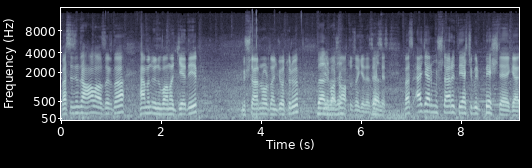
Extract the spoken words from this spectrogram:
və sizin də hal-hazırda həmin ünvana gedib müştərini oradan götürüb Bəli, birbaşa bəli. Atuza gedəcəksiniz. Bəs əgər müştəri deyək ki, bir 5 dəqiqə,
